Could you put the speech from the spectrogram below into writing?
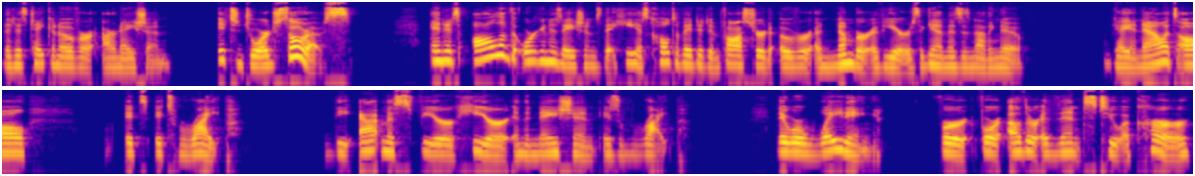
that has taken over our nation? It's George Soros. And it's all of the organizations that he has cultivated and fostered over a number of years. Again, this is nothing new. Okay, and now it's all it's it's ripe. The atmosphere here in the nation is ripe. They were waiting for for other events to occur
